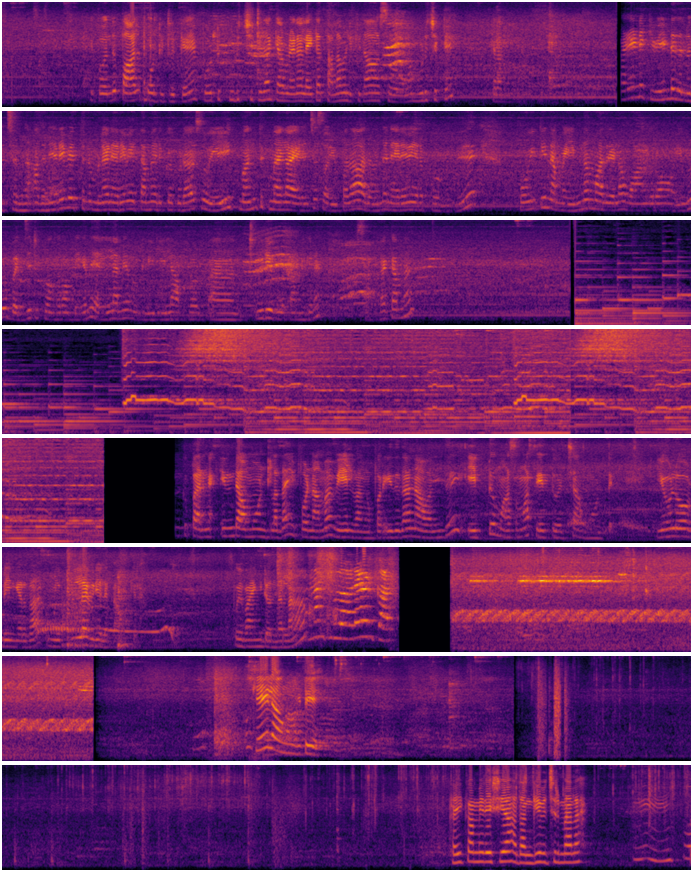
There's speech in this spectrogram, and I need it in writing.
இப்போ வந்து பால் போட்டுட்ருக்கேன். போட்டு குடிச்சிட்டு தான் கிளம்பணும் ஏன்னா லைட்டாக தலைவலிக்குதா ஸோ அதெல்லாம் முடிச்சிட்டு கிளம்பணும் பழனிக்கு வேண்டுதல் வச்சுருந்தேன். அதை நிறைவேற்றணும்ல. நிறைவேற்றாமல் இருக்கக்கூடாது. ஸோ எயிட் மந்த்துக்கு மேலே ஆயிடுச்சு. ஸோ இப்போ தான் அதை வந்து நிறைவேற போகுது. போயிட்டு நம்ம என்ன மாதிரியெல்லாம் வாங்குகிறோம் எவ்வளோ பட்ஜெட்டுக்கு வாங்குகிறோம் அப்படிங்கிறது எல்லாமே உங்களுக்கு வீடியோவில் அப்லோட் வீடியோக்குள்ளே காமிக்கிறேன். ஸோ மறக்காமல் பாருங்கள் இந்த அமௌண்ட்டில் தான் இப்போ நாம் வேல் வாங்க போகிறோம் இதுதான் நான் வந்து எட்டு மாதமாக சேர்த்து வச்ச அமௌண்ட்டு எவ்வளோ அப்படிங்கிறதா உங்களுக்கு ஃபுல்லாக வீடியோவில் காமிக்கிறேன். போய் வாங்கிட்டு வந்துடலாம். கேளு அவங்ககிட்ட கை காமி ரேஷியா அது அங்கேயே வச்சிரு மேலே ம், போ.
